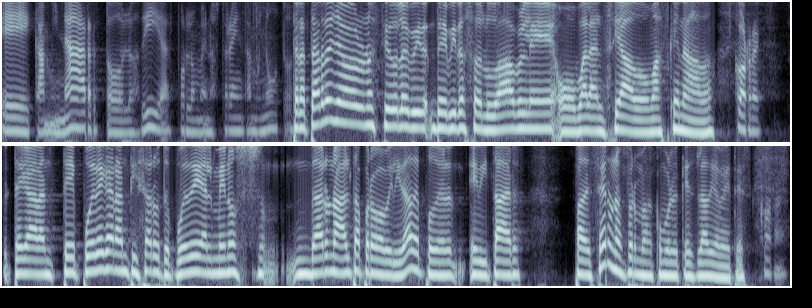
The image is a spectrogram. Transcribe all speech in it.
Eh, caminar todos los días, por lo menos 30 minutos. Tratar de llevar un estilo de vida, saludable o balanceado, más que nada. Correcto. Te, te puede garantizar o te puede al menos dar una alta probabilidad de poder evitar padecer una enfermedad como lo que es la diabetes. Correcto.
